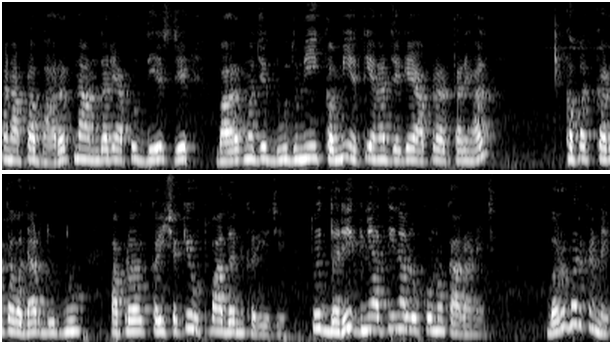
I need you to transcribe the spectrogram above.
અને આપણા ભારતના અંદર આપણું દેશ જે ભારતમાં જે દૂધની કમી હતી એના જગ્યાએ આપણે અત્યારે હાલ ખપત કરતાં વધારે દૂધનું આપણે કહી શકીએ ઉત્પાદન કરીએ છીએ. તો એ દરેક જ્ઞાતિના લોકોનો કારણે છે. બરોબર કે નહીં?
